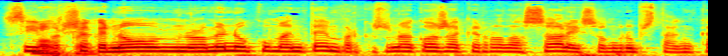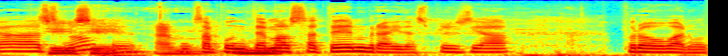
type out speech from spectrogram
sí per això que no, normalment no ho comentem, perquè és una cosa que roda sola i són grups tancats, Sí, no? sí, que amb- ens apuntem al setembre i després ja... Però bueno,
